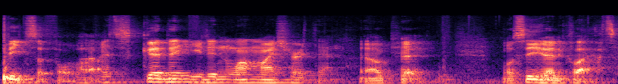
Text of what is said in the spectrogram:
beats a full house. It's good that you didn't want my shirt then. Okay, we'll see you in class.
